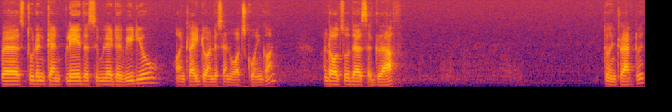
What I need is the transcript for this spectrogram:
where student can play the simulator video and try to understand what is going on and also there is a graph to interact with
